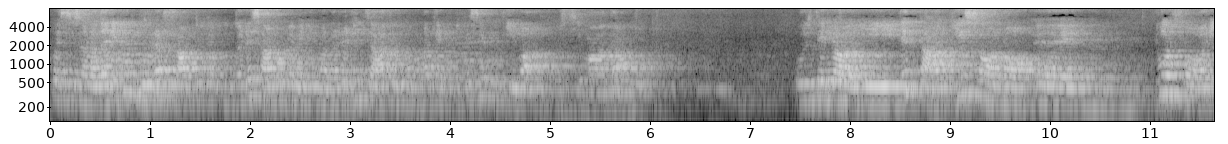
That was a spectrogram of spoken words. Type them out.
Questi sono da ricondurre al fatto che appunto le sagome venivano realizzate con una tecnica esecutiva approssimata. Ulteriori dettagli sono ehm, due fori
